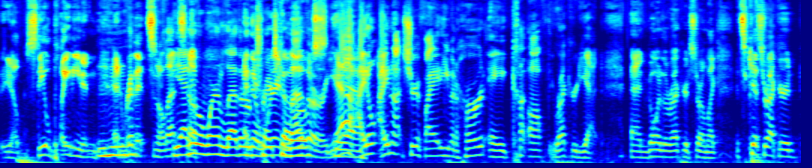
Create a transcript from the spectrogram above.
you know, steel plating and, and rivets and all that. Mm-hmm. Yeah, and they were wearing leather and they're wearing coats. leather. Yeah, Yeah. I don't. I'm not sure if I had even heard a cut off the record yet. And going to the record store, I'm like, it's a Kiss record.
